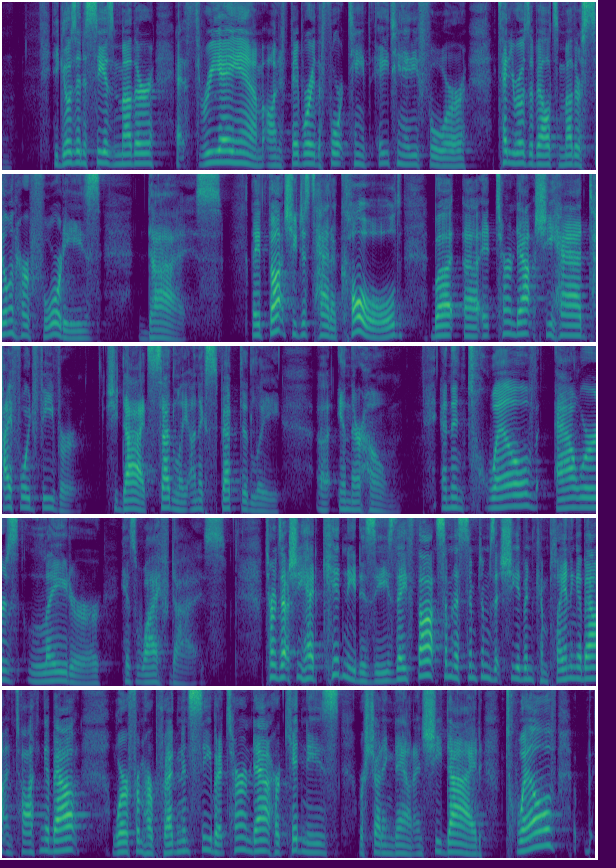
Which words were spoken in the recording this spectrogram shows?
He goes in to see his mother at 3 a.m. on February the 14th, 1884. Teddy Roosevelt's mother, still in her 40s, dies. They thought she just had a cold, but uh, it turned out she had typhoid fever. She died suddenly, unexpectedly, uh, in their home. And then 12 hours later, his wife dies. Turns out she had kidney disease. They thought some of the symptoms that she had been complaining about and talking about were from her pregnancy, but it turned out her kidneys were shutting down and she died 12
